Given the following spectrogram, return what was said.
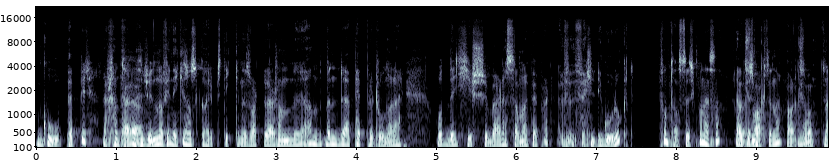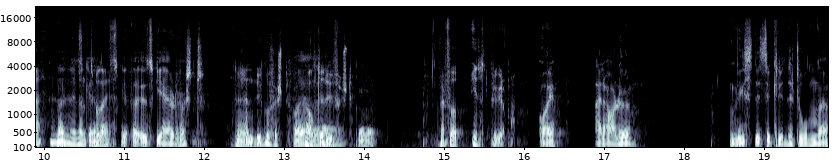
godpepper. Det er sånn, Ja, ja. Rund og fin, ikke sånn skarp, stikkende svart. Det er sånn, ja, men det er peppertoner der. Og det kirsebærene sammen med pepperen, veldig god lukt. Fantastisk på nesa. Jeg har, ikke smakt ennå. Nei? Nei, venter på deg. Skal, skal, jeg gjøre det først? Eh, Du går først. Ja, Alltid du først. I hvert fall i dette programmet. Oi, her har du Hvis disse kryddertonene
